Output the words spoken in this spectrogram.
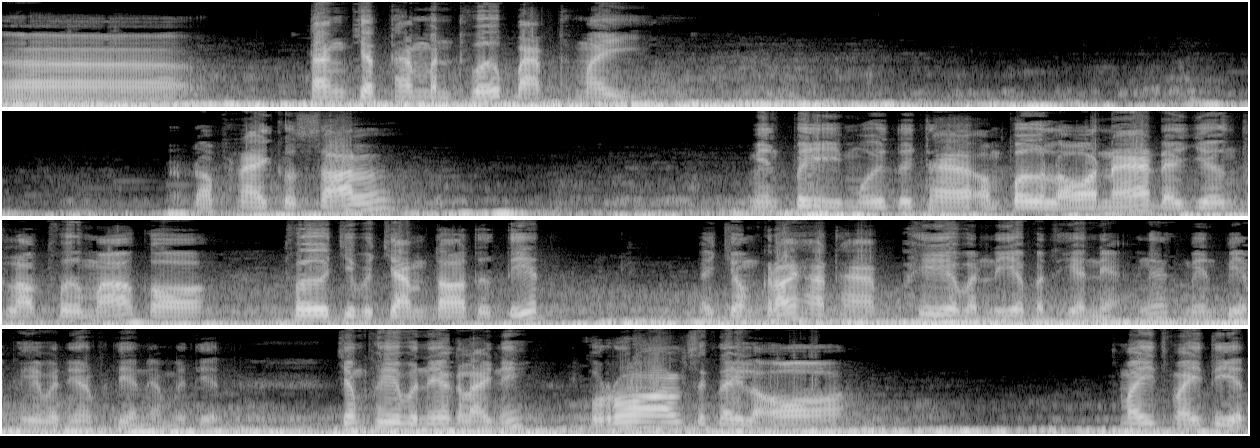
អឺតាំងចិត្តថាមិនធ្វើបាបថ្មីដល់ផ្នែកកុសល មានពីរមួយដូចថាអំពើល្អណាដែលយើងធ្លាប់ធ្វើមកក៏ធ្វើជាប្រចាំតទៅទៀតហើយចុងក្រោយហៅថាភាវនាប្រធានអ្នកណាមានពាក្យភាវនាប្រធានអ្នកមួយទៀតអញ្ចឹងភាវនាកន្លែងនេះក៏រាល់សេចក្តីល្អ ថ្មីថ្មីទៀត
